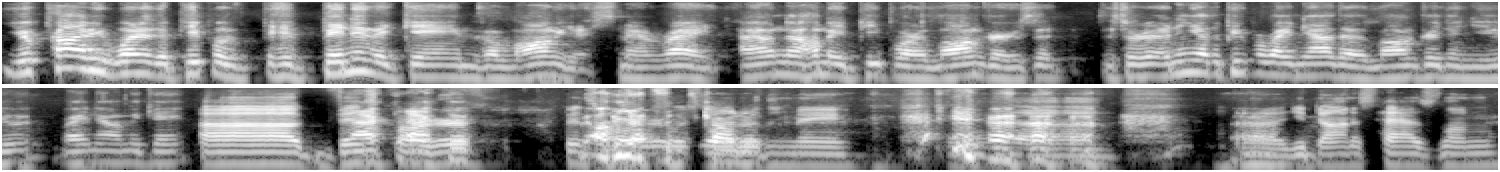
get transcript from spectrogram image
you're probably one of the people who have been in the game the longest, man. Right? I don't know how many people are longer. Is it? Is there any other people right now that are longer than you right now in the game? Uh, Vince Act- Carter. active? Vince Oh, yeah, was older than me. And, uh, Uh, uh, Udonis Haslem.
